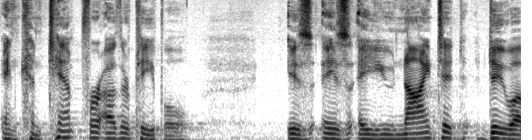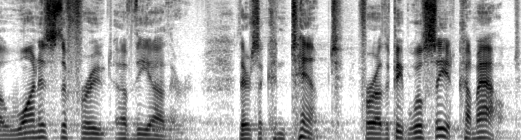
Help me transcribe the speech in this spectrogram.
and contempt for other people is, is a united duo. One is the fruit of the other. There's a contempt for other people. We'll see it come out.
